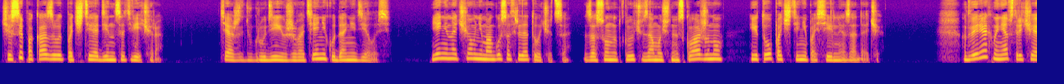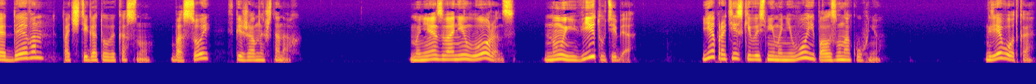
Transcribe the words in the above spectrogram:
часы показывают почти 11 вечера. Тяжесть в груди и в животе никуда не делась. Я ни на чем не могу сосредоточиться. Засунуть ключ в замочную скважину — и то почти непосильная задача. В дверях меня встречает Деван, почти готовый ко сну, босой, в пижамных штанах. «Мне звонил Лоренс. Ну и вид у тебя!» Я протискиваюсь мимо него и ползу на кухню. «Где водка?»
